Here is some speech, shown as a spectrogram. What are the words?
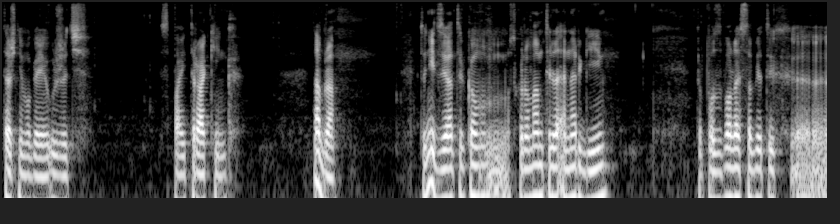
Też nie mogę jej użyć. Spy tracking. Dobra. To nic, ja tylko skoro mam tyle energii, to pozwolę sobie tych e,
